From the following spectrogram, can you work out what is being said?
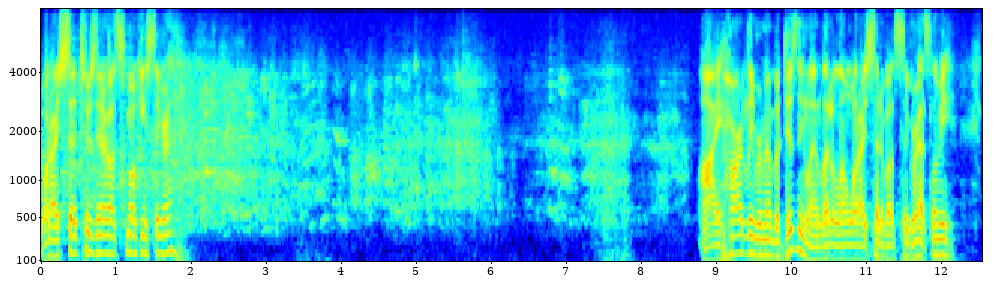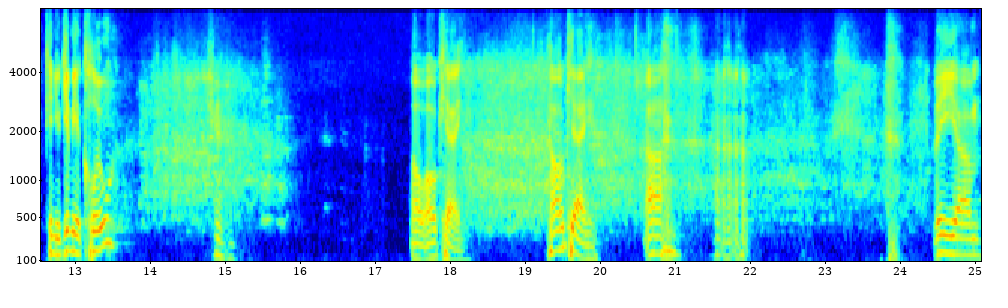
What I said Tuesday night about smoking cigarettes? I hardly remember Disneyland, let alone what I said about cigarettes. Let me, can you give me a clue? oh, okay. Okay. Uh, the, um,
